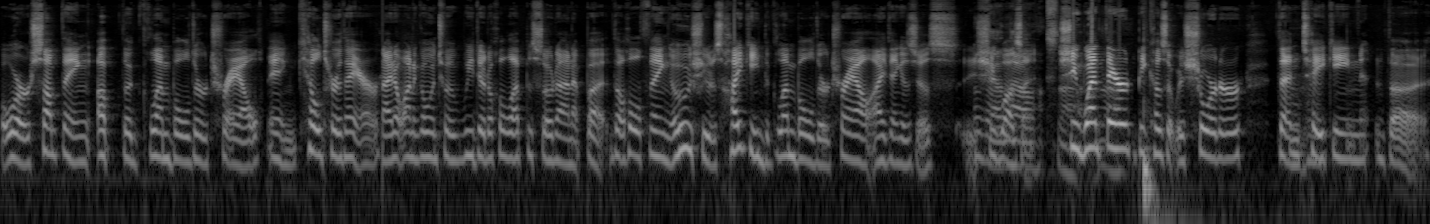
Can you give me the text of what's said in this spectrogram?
or something up the Glen Boulder Trail and killed her there. I don't want to go into it. we did a whole episode on it, but the whole thing, oh, she was hiking the Glen Boulder Trail, I think is just she Yeah, no, wasn't. it's she went no. there because it was shorter than taking the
